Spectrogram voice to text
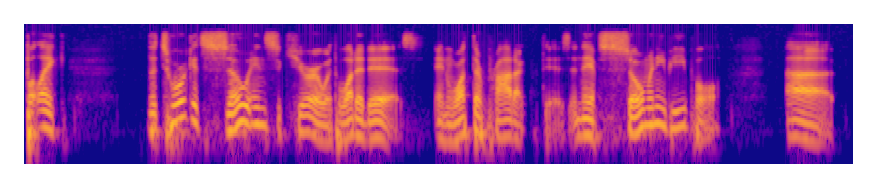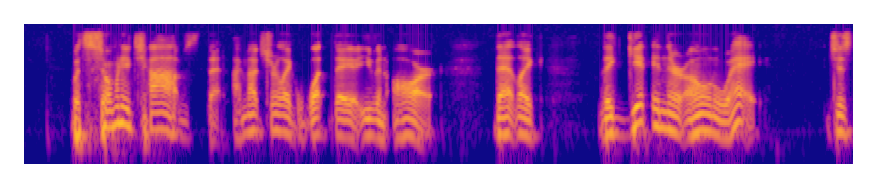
but like the tour gets so insecure with what it is and what their product is, and they have so many people uh, with so many jobs that I'm not sure like what they even are. That like they get in their own way, just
